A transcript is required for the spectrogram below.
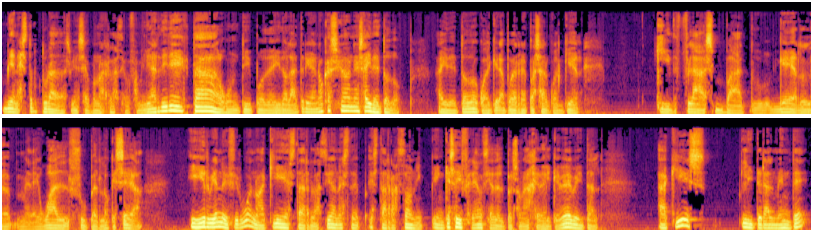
bien estructuradas, bien sea por una relación familiar directa, algún tipo de idolatría en ocasiones, hay de todo. Hay de todo, cualquiera puede repasar cualquier Kid, Flash, Bat, Girl, me da igual, Super, lo que sea, y ir viendo y decir, bueno, aquí esta relación, este, esta razón, en qué se diferencia del personaje del que bebe y tal. Aquí es literalmente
